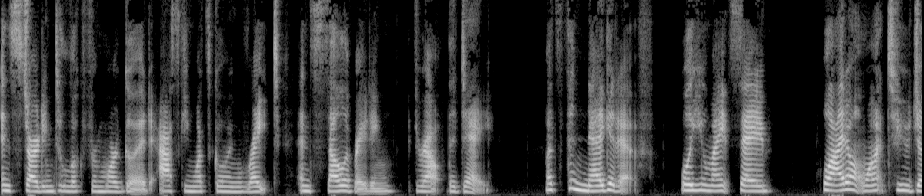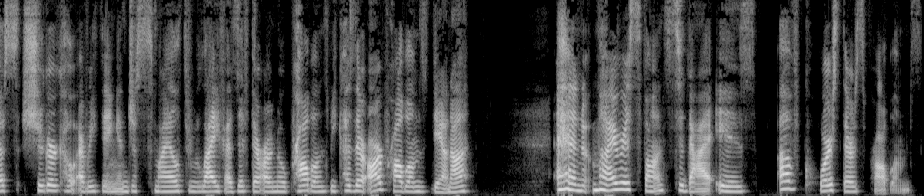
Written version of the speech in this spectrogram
in starting to look for more good, asking what's going right, and celebrating throughout the day? What's the negative? Well, you might say, well, I don't want to just sugarcoat everything and just smile through life as if there are no problems because there are problems, Dana. And my response to that is, of course, there's problems.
